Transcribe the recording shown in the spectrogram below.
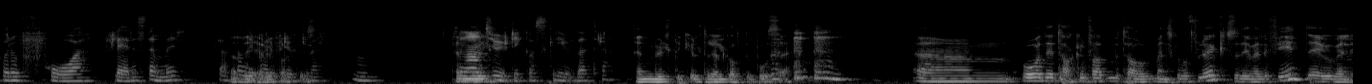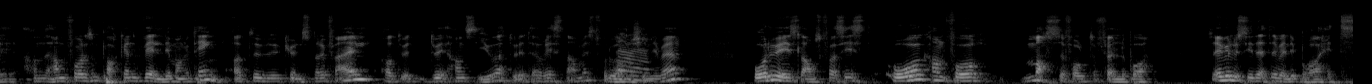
For å få flere stemmer. Ja, det er det faktisk. Mm. En, Men han turte ikke å skrive det, tror jeg. en multikulturell godtepose. Um, og det er takken for at vi tar ut mennesker på flukt, så det er veldig fint. Det er jo veldig, han, han får liksom pakka inn veldig mange ting. At du er kunstner er feil. At du, du, han sier jo at du er terrorist, nærmest, for du har maskingevær. Og du er islamsk fascist. Og han får masse folk til å følge på. Så jeg vil jo si dette er veldig bra hets.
